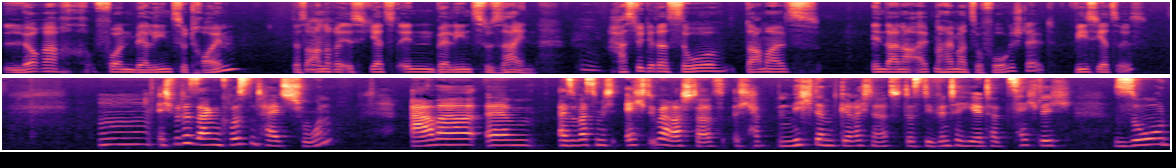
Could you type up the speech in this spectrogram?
Lörrach von Berlin zu träumen das mhm. andere ist jetzt in Berlin zu sein. Mhm. Hast du dir das so damals in deiner alten Heimat so vorgestellt, wie es jetzt ist? Mm, ich würde sagen, größtenteils schon. Aber ähm, also was mich echt überrascht hat, ich habe nicht damit gerechnet, dass die Winter hier tatsächlich so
